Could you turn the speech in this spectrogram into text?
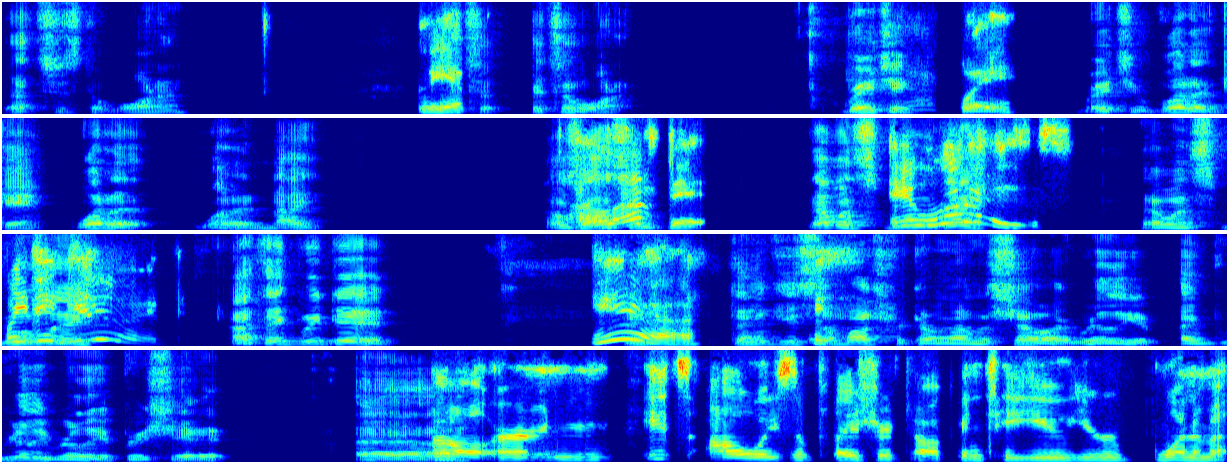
that's just a warning. Yep. It's a it's a warning. Rachie, Exactly. Rachie, what a game! What a what a night! That was I awesome. loved it. That went It was. That went We did good. I think we did. Yeah. Thank you so much for coming on the show. I really, I really, really appreciate it. Uh, Oh, Ern, it's always a pleasure talking to you. You're one of my,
